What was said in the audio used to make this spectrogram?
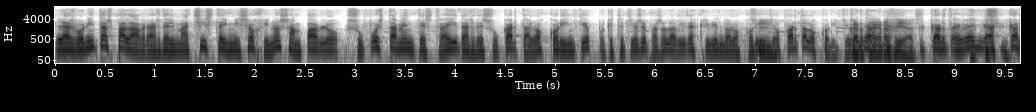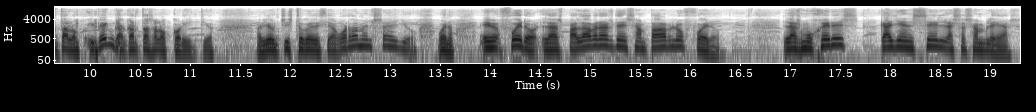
Las bonitas palabras del machista y misógino San Pablo, supuestamente extraídas de su carta a los corintios, porque este tío se pasó la vida escribiendo a los corintios, carta a los corintios. venga, Cartagrafías. Carta, y venga, carta a los- y venga cartas a los corintios. Había un chisto que decía, guárdame el sello. Bueno, eh, fueron, las palabras de San Pablo fueron, las mujeres cállense en las asambleas,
